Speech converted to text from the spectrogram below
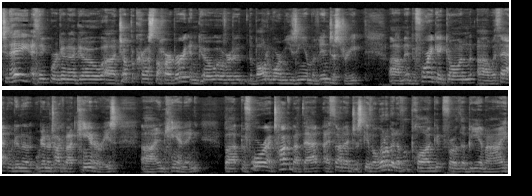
Today, I think we're going to go uh, jump across the harbor and go over to the Baltimore Museum of Industry. Um, and before I get going uh, with that, we're going to we're to talk about canneries uh, and canning. But before I talk about that, I thought I'd just give a little bit of a plug for the BMI.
